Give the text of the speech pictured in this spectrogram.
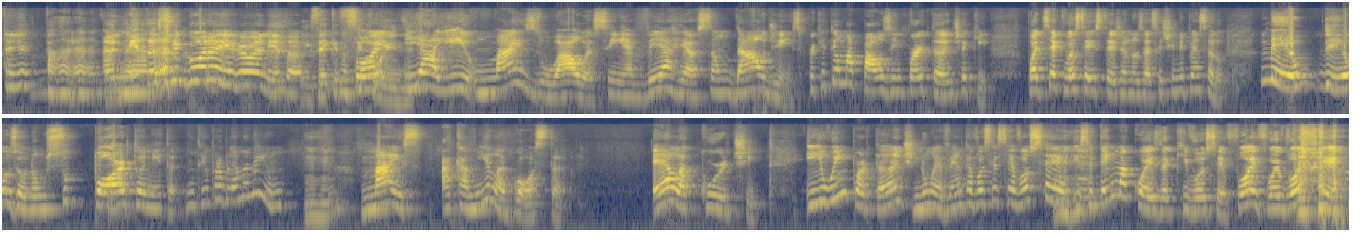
Preparada. Anitta, segura aí, viu, Anitta? Que ser que não se Foi. cuide. E aí, o mais uau, assim, é ver a reação da audiência. Porque tem uma pausa importante aqui. Pode ser que você esteja nos assistindo e pensando: Meu Deus, eu não suporto Anitta. Não tem problema nenhum. Uhum. Mas a Camila gosta. Ela curte. E o importante num evento é você ser você. Uhum. E se tem uma coisa que você foi, foi você.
